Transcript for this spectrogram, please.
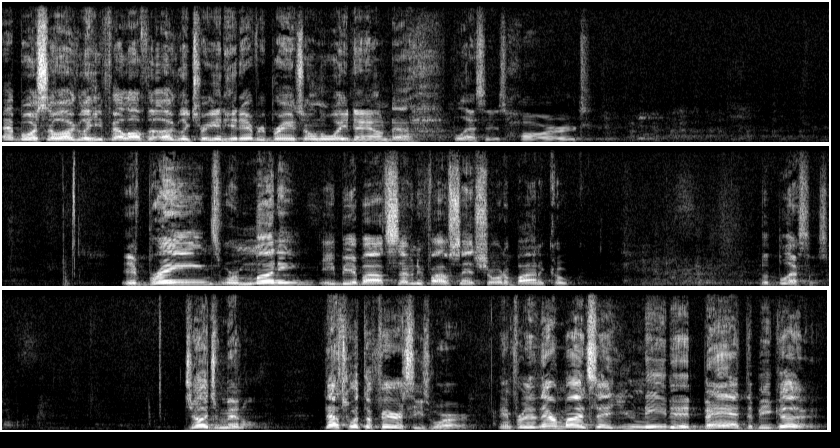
That boy's so ugly, he fell off the ugly tree and hit every branch on the way down. Bless his heart. If brains were money, he'd be about 75 cents short of buying a Coke. But bless his heart. Judgmental. That's what the Pharisees were. And for their mindset, you needed bad to be good.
